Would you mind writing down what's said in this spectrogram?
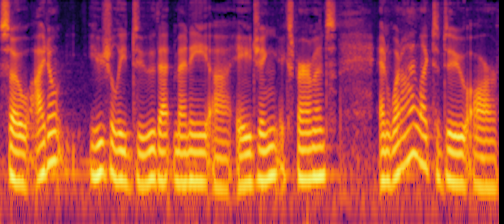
so I don't usually do that many uh, aging experiments. And what I like to do are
